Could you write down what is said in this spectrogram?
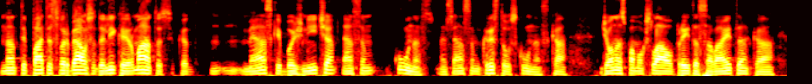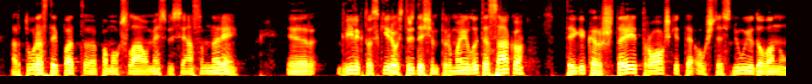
na tai patys svarbiausi dalykai ir matosi, kad mes kaip bažnyčia esam kūnas, mes esam Kristaus kūnas, ką Džonas pamokslavo praeitą savaitę, ką Artūras taip pat e, pamokslavo, mes visi esam nariai. Ir 12 skyriaus 31 eilutė sako, taigi karštai trokškite aukštesniųjų dovanų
